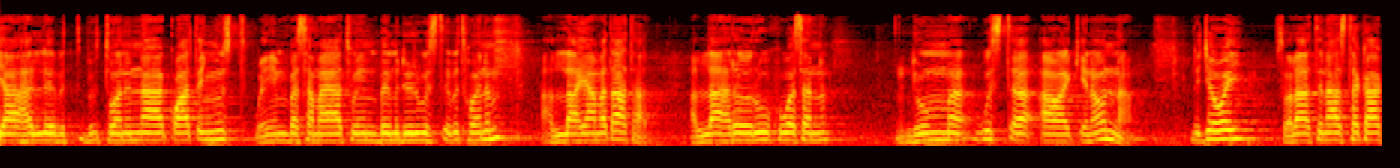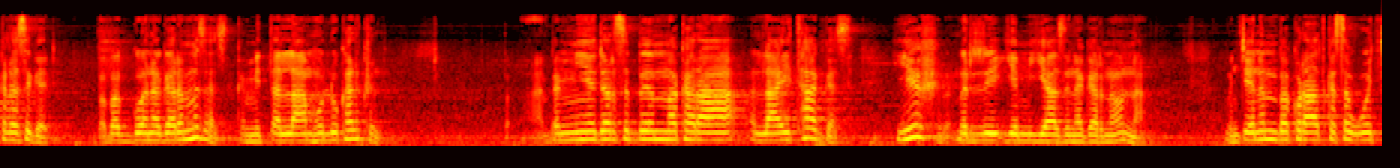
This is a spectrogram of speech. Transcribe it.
ያህል ብትሆንና ቋጥኝ ውስጥ ወይም በሰማያት ወይም በምድር ውስጥ ብትሆንም አላህ ያመጣታል። አላህ ርኅሩህ ወሰን እንዲሁም ውስጥ አዋቂ ነውና። ልጄ ሆይ ሶላትን አስተካክለ ስገድ፣ በበጎ ነገርም እዘዝ፣ ከሚጠላም ሁሉ ከልክል፣ በሚደርስብህም መከራ ላይ ታገስ። ይህ በምድር የሚያዝ ነገር ነውና። ጉንጭንም በኩራት ከሰዎች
